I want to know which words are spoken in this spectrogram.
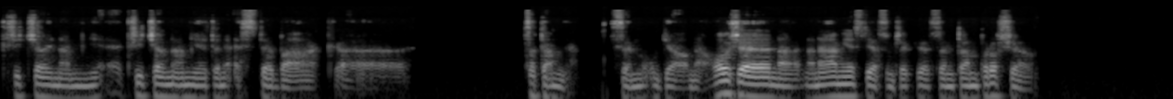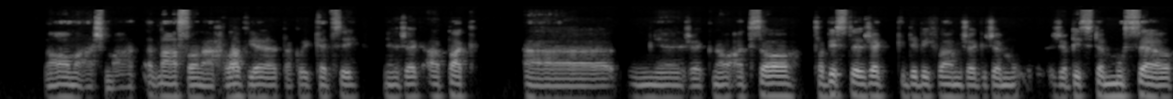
křičel na mě, křičel na mě ten estebák, co tam jsem udělal nahoře, na, na náměstí. Já jsem řekl, že jsem tam prošel. No, máš má, máslo na hlavě, takový keci mě řekl a pak a mě řekl, no a co, co byste řekl, kdybych vám řekl, že, že byste musel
